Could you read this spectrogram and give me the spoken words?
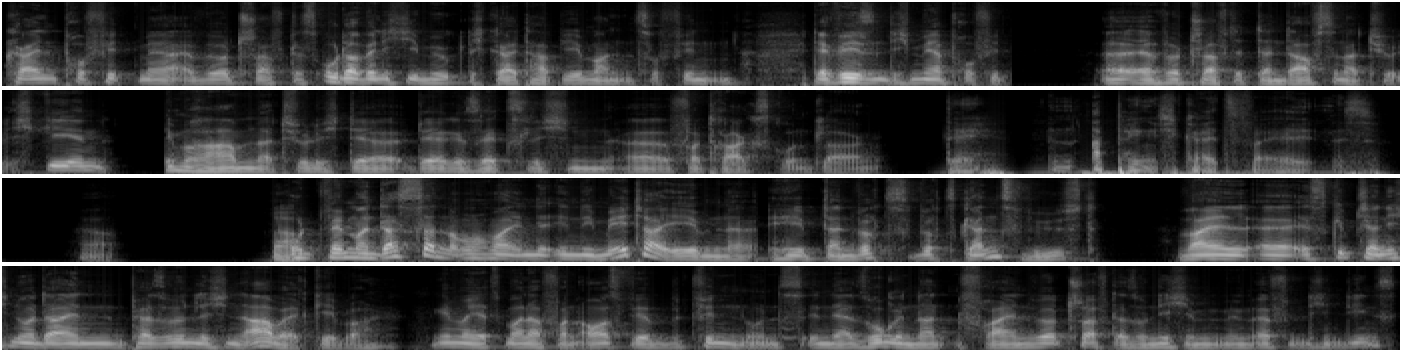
keinen Profit mehr erwirtschaftest oder wenn ich die Möglichkeit habe, jemanden zu finden, der wesentlich mehr Profit äh, erwirtschaftet, dann darfst du natürlich gehen, im Rahmen natürlich der, der gesetzlichen äh, Vertragsgrundlagen. Der, ein Abhängigkeitsverhältnis. Ja. Und wenn man das dann nochmal in, die- in die Metaebene hebt, dann wird es ganz wüst, weil äh, es gibt ja nicht nur deinen persönlichen Arbeitgeber. Gehen wir jetzt mal davon aus, wir befinden uns in der sogenannten freien Wirtschaft, also nicht im, im öffentlichen Dienst.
